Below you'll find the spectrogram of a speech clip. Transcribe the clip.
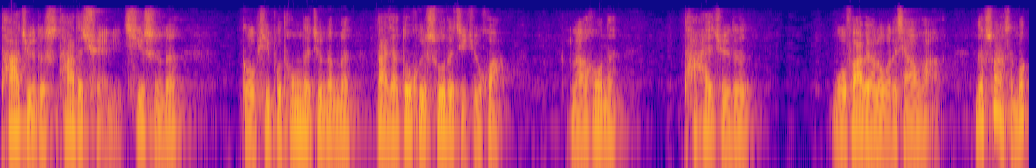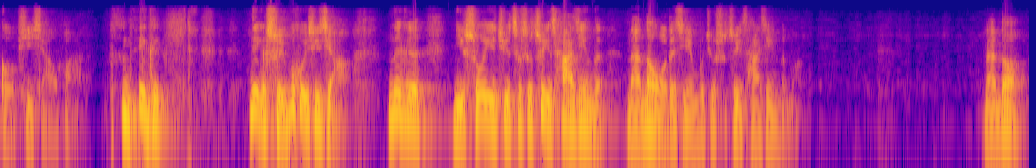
他觉得是他的权利。其实呢，狗屁不通的，就那么大家都会说的几句话，然后呢，他还觉得我发表了我的想法了，那算什么狗屁想法 那个那个谁不会去讲？那个你说一句这是最差劲的，难道我的节目就是最差劲的吗？难道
